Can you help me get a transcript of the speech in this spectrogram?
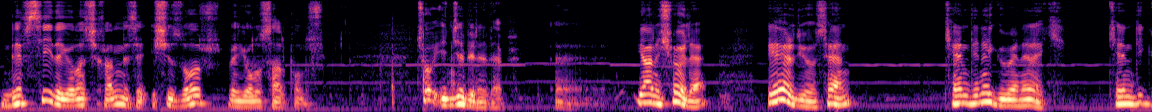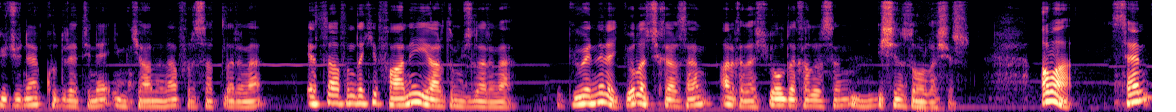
Nefsiyle yola çıkanın ise işi zor ve yolu sarp olur. Çok ince bir edep. Ee, yani şöyle, eğer diyor sen kendine güvenerek, kendi gücüne, kudretine, imkanına, fırsatlarına, etrafındaki fani yardımcılarına güvenerek yola çıkarsan arkadaş yolda kalırsın, işin zorlaşır. Ama sen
